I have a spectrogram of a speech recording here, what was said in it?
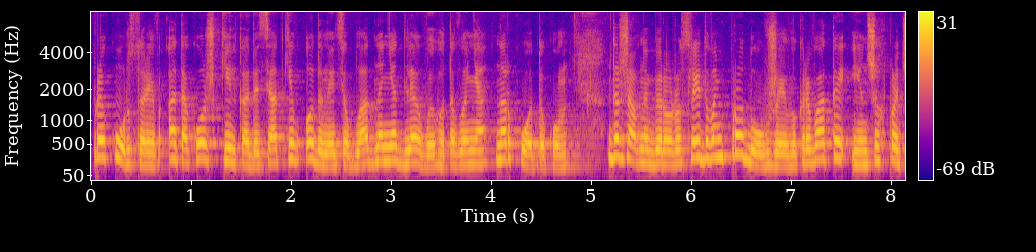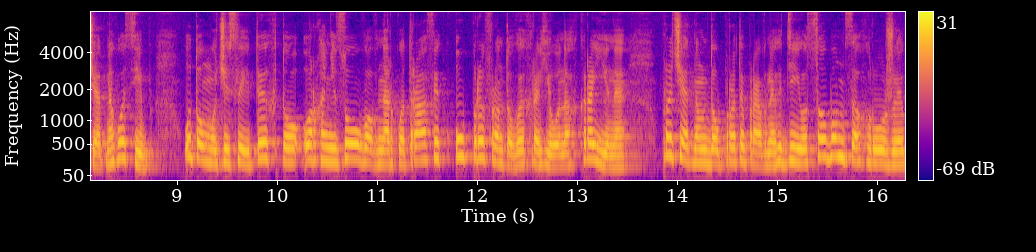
прекурсорів, а також кілька десятків одиниць обладнання для виготовлення наркотику. Державне бюро розслідувань продовжує викривати інших причетних осіб, у тому числі й тих, хто організовував наркотрафік у прифронтових регіонах країни. Причетним до протиправних дій особам загрожує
